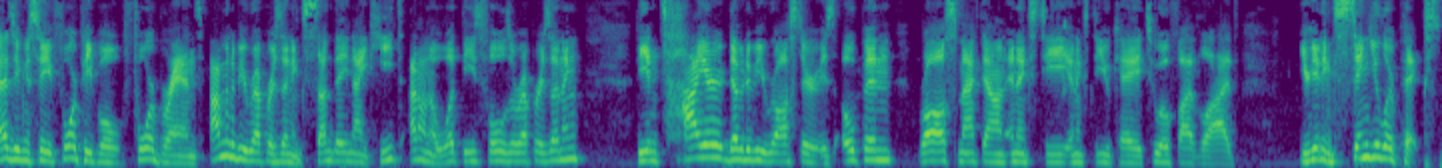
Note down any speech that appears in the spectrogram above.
As you can see, four people, four brands. I'm going to be representing Sunday Night Heat. I don't know what these fools are representing. The entire WWE roster is open Raw, SmackDown, NXT, NXT UK, 205 Live. You're getting singular picks,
